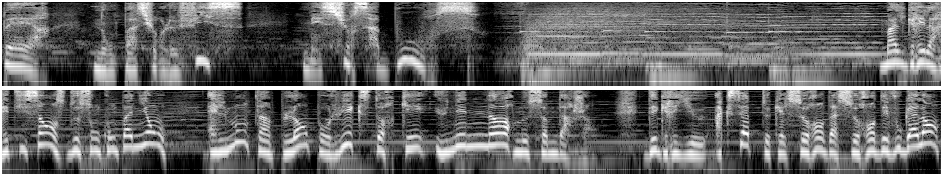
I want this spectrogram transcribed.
père, non pas sur le fils, mais sur sa bourse. Malgré la réticence de son compagnon, elle monte un plan pour lui extorquer une énorme somme d'argent. Desgrieux accepte qu'elle se rende à ce rendez-vous galant,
